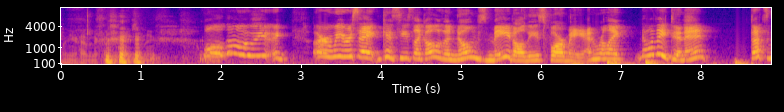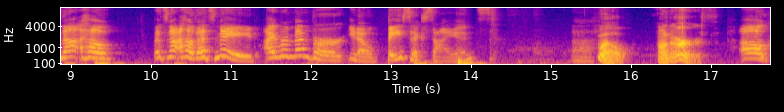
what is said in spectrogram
when you're having a conversation there?" Well, no, we, or we were saying because he's like, "Oh, the gnomes made all these for me," and we're like, "No, they didn't. That's not how. That's not how that's made." I remember, you know, basic science. well on earth Oh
